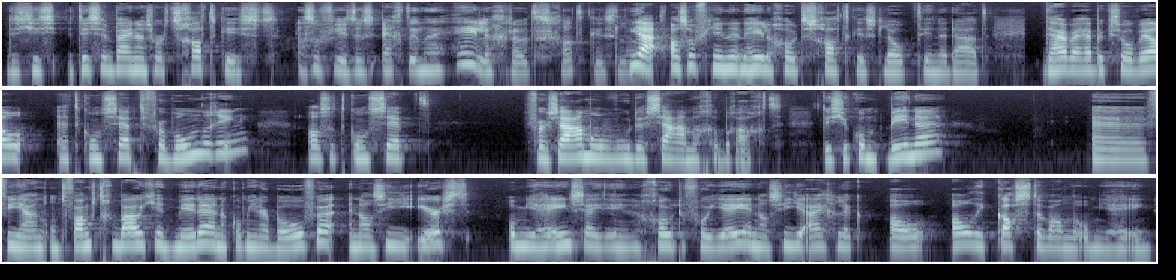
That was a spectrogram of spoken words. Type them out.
Dus je, het is een, bijna een soort schatkist. Alsof je dus echt in een hele grote schatkist loopt. Ja, alsof je in een hele grote schatkist loopt, inderdaad. Daarbij heb ik zowel het concept verwondering als het concept verzamelwoede samengebracht. Dus je komt binnen eh, via een ontvangstgebouwtje in het midden en dan kom je naar boven. En dan zie je eerst om je heen, sta je in een grote foyer en dan zie je eigenlijk al, al die kastenwanden om je heen.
